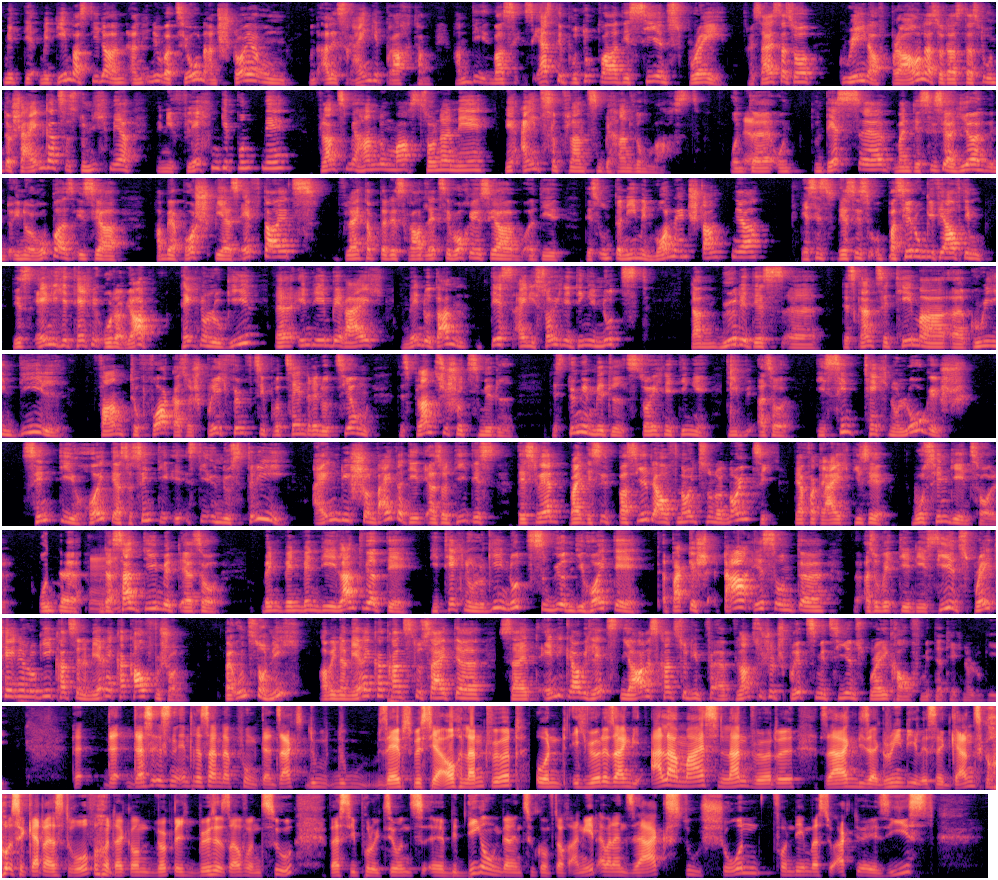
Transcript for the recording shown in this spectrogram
Mit, de, mit dem, was die da an, an Innovation, an Steuerung und alles reingebracht haben, haben die, was das erste Produkt war, das See and Spray. Das heißt also Green auf Brown, also dass, dass du unterscheiden kannst, dass du nicht mehr eine flächengebundene Pflanzenbehandlung machst, sondern eine, eine Einzelpflanzenbehandlung machst. Und, ja. äh, und, und das, äh, mein, das ist ja hier in, in Europa, es ist ja, haben ja Bosch BASF da jetzt, vielleicht habt ihr das gerade letzte Woche, ist ja die, das Unternehmen One entstanden ja. Das ist, das ist basiert ungefähr auf dem, das ähnliche Technik oder ja, Technologie äh, in dem Bereich. Und wenn du dann das eigentlich solche Dinge nutzt, dann würde das, äh, das ganze Thema äh, Green Deal, Farm to Fork, also sprich 50% Reduzierung des Pflanzenschutzmittels, des Düngemittels, solche Dinge, die, also die sind technologisch, sind die heute, also sind die, ist die Industrie eigentlich schon weiter, die, also die, das, das werden, weil das ist basiert ja auf 1990, der Vergleich, diese, wo es hingehen soll. Und, äh, mhm. sind die mit, also wenn, wenn, wenn die Landwirte die Technologie nutzen würden, die heute praktisch da ist und äh, also die, die See and Spray Technologie kannst du in Amerika kaufen schon. Bei uns noch nicht, aber in Amerika kannst du seit, äh, seit Ende, glaube ich, letzten Jahres kannst du die äh, Pflanzenschutzspritzen mit See and Spray kaufen mit der Technologie. Das ist ein interessanter Punkt. Dann sagst du, du selbst bist ja auch Landwirt und ich würde sagen, die allermeisten Landwirte sagen, dieser Green Deal ist eine ganz große Katastrophe und da kommt wirklich Böses auf uns zu, was die Produktionsbedingungen dann in Zukunft auch angeht. Aber dann sagst du schon von dem, was du aktuell siehst,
